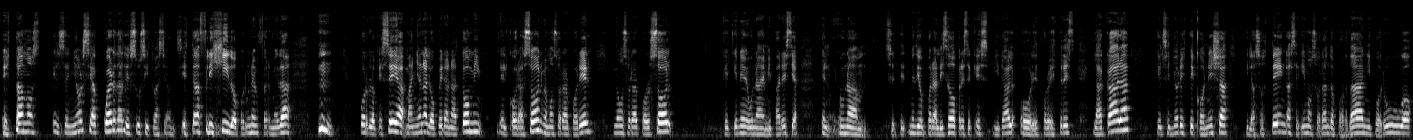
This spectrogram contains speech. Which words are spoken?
estamos, el Señor se acuerda de su situación. Si está afligido por una enfermedad, por lo que sea, mañana lo operan a Tommy del corazón vamos a orar por él y vamos a orar por Sol, que tiene una mi parece una medio paralizado, parece que es viral o por estrés la cara, que el Señor esté con ella y la sostenga. Seguimos orando por Dani, por Hugo,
